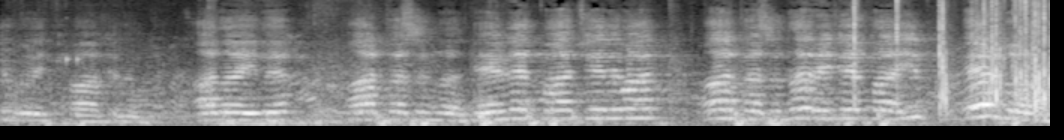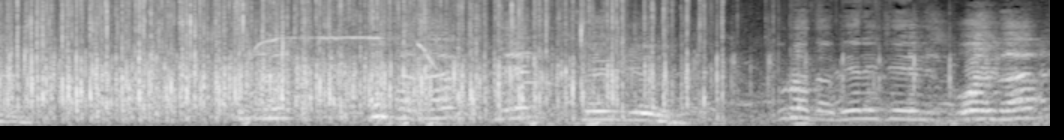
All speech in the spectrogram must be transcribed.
Cumhur İttifakı'nın adayıdır. Arkasında Devlet Bahçeli var, arkasında Recep Tayyip Erdoğan var. Bunu bu kadar net söylüyorum. Burada vereceğimiz oylar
